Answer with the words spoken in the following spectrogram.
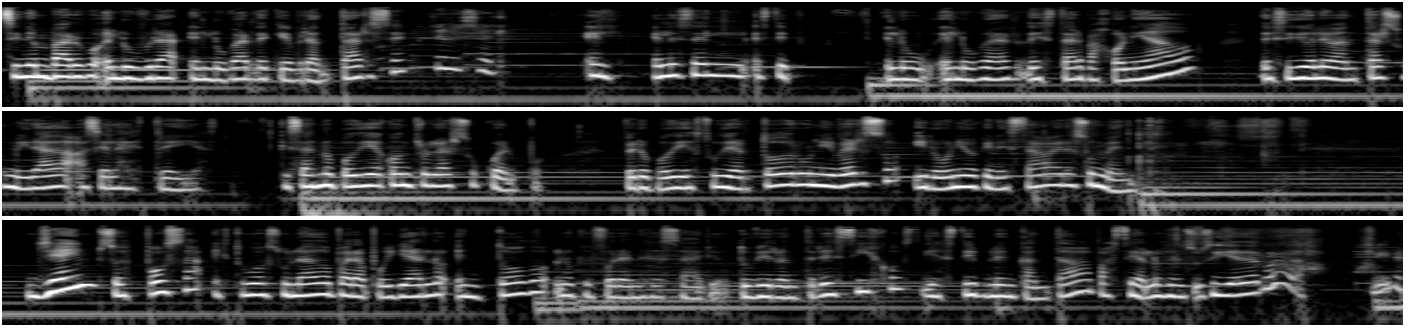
Sin embargo, lugar, en lugar de quebrantarse, ¿Quién es él? él, él es el Steve, en lu- en lugar de estar bajoneado, decidió levantar su mirada hacia las estrellas. Quizás no podía controlar su cuerpo, pero podía estudiar todo el universo y lo único que necesitaba era su mente. James, su esposa, estuvo a su lado para apoyarlo en todo lo que fuera necesario. Tuvieron tres hijos y a Steve le encantaba pasearlos en su silla de ruedas. Mira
